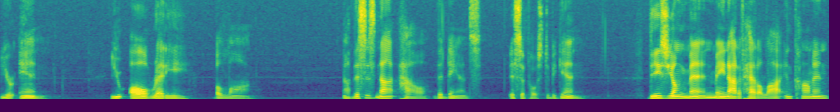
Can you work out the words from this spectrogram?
You're in. You already belong. Now, this is not how the dance is supposed to begin. These young men may not have had a lot in common,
